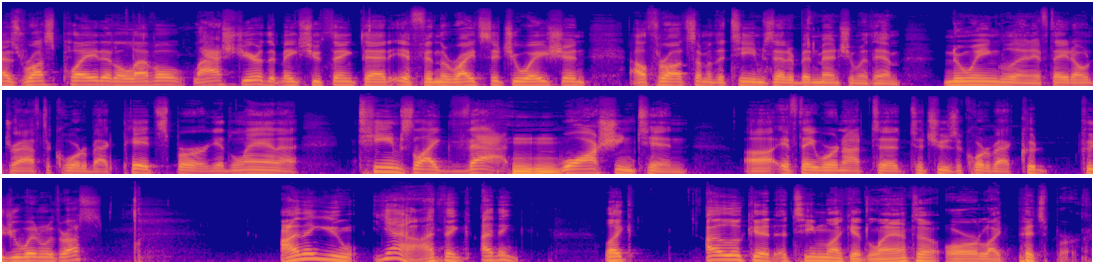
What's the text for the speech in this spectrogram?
Has Russ played at a level last year that makes you think that if in the right situation, I'll throw out some of the teams that have been mentioned with him? New England, if they don't draft a quarterback, Pittsburgh, Atlanta, teams like that, Washington, uh, if they were not to, to choose a quarterback, could could you win with Russ? I think you, yeah, I think, I think, like, I look at a team like Atlanta or like Pittsburgh.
